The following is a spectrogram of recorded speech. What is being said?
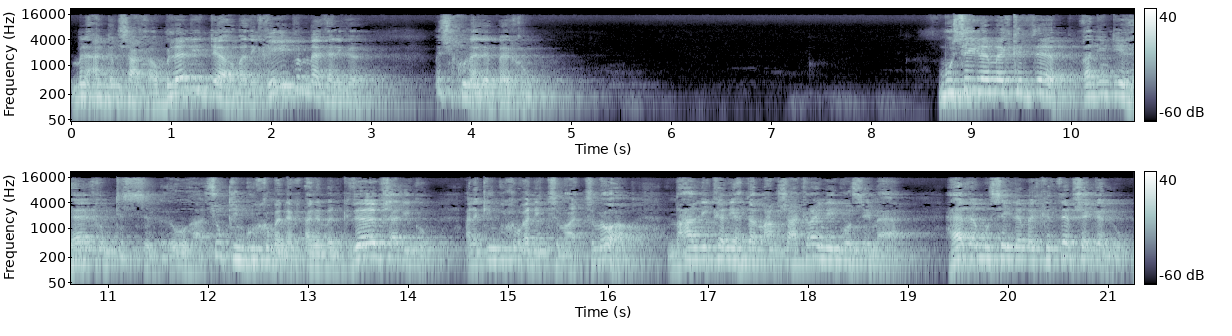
من عند مساكره وبلا اللي داهم. هذيك غير فماك هذيك. باش يكون على بالكم. مسيلمة الكذاب غادي نديرها لكم تسمعوها. شو كي نقول لكم؟ أنا أنا ما نكذبش عليكم. أنا كي نقول لكم غادي تسمعوها تسمعوها. النهار اللي كان يهضر مع مشاكره ينيغوسي معاه هذا مسيلمه الكذاب شا قال له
